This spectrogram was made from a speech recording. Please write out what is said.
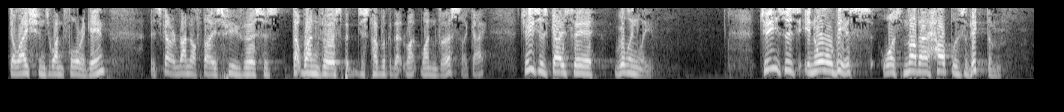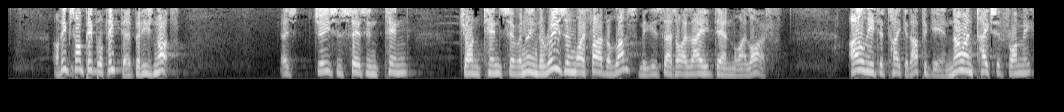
Galatians 1-4 again, it's going to run off those few verses, that one verse, but just have a look at that one verse, okay? Jesus goes there willingly. Jesus in all this was not a helpless victim. I think some people think that, but he's not. As Jesus says in 10, John 10, 17, the reason my Father loves me is that I laid down my life. Only to take it up again. No one takes it from me,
